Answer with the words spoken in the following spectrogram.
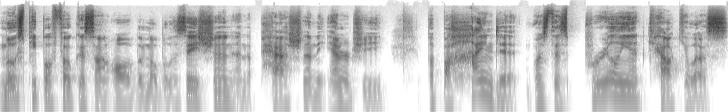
Most people focus on all the mobilization and the passion and the energy, but behind it was this brilliant calculus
